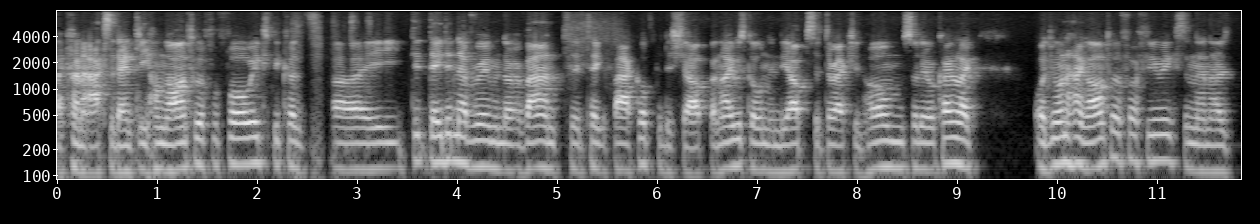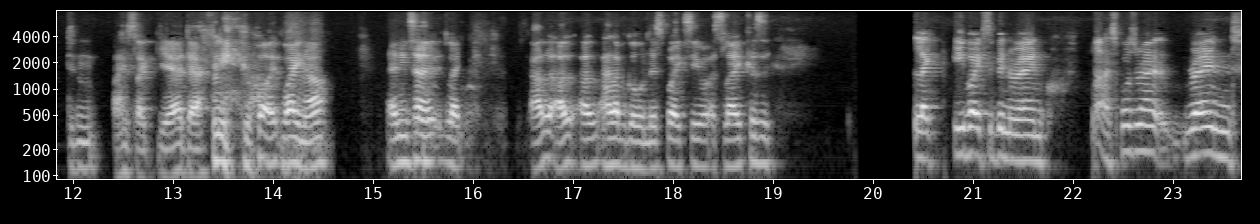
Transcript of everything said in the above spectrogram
I kind of accidentally hung on to it for four weeks because I did, they didn't have room in their van to take it back up to the shop, and I was going in the opposite direction home. So they were kind of like, "Oh, do you want to hang on to it for a few weeks?" And then I didn't. I was like, "Yeah, definitely. why, why not? Anytime, like, I'll, I'll I'll have a go on this bike, see what it's like, because like e-bikes have been around. I suppose around around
